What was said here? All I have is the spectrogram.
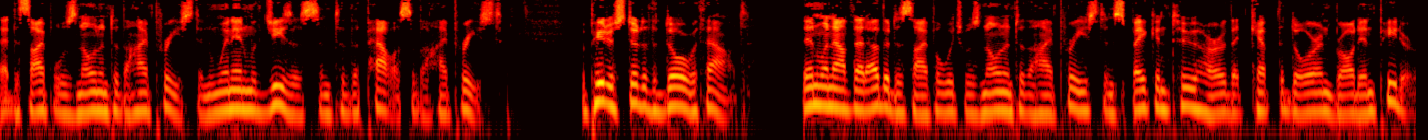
That disciple was known unto the high priest, and went in with Jesus into the palace of the high priest. But Peter stood at the door without. Then went out that other disciple, which was known unto the high priest, and spake unto her that kept the door, and brought in Peter.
